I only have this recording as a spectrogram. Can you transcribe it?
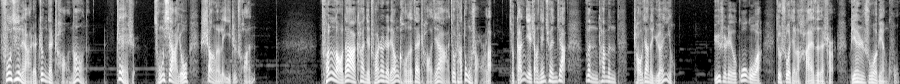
夫妻俩这正在吵闹呢，这时从下游上来了一只船。船老大看见船上这两口子在吵架，就差动手了，就赶紧上前劝架，问他们吵架的缘由。于是这个姑姑啊，就说起了孩子的事儿，边说边哭。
